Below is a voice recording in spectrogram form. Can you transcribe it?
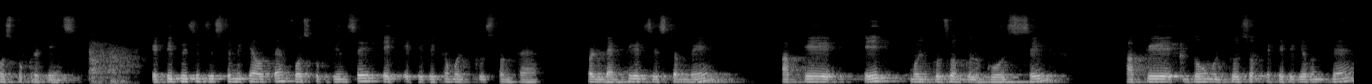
phosphoproteins. ATP system में क्या होता है फॉस्फोप्रोटीन से एक एटीपी का मोलिक्यूल्स बनता है पर लैक्टेट सिस्टम में आपके एक मोलिक्यूल्स ऑफ़ ग्लूकोज से आपके दो मोलिक्यूल्स ऑफ़ एटीपी के बनते हैं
